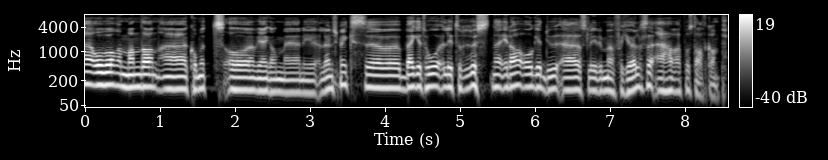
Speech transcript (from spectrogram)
er over, mandagen er kommet, og vi er i gang med en ny Lunsjmix. Begge to litt rustne i dag. Åge, du er sliter med forkjølelse. Jeg har vært på startkamp.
